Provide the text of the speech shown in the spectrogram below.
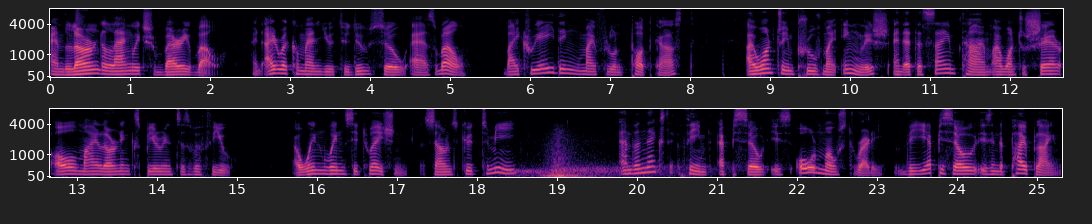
and learn the language very well and I recommend you to do so as well. By creating my Fluent podcast, I want to improve my English and at the same time I want to share all my learning experiences with you. A win-win situation sounds good to me. And the next themed episode is almost ready. The episode is in the pipeline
